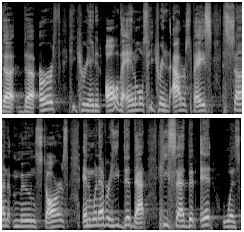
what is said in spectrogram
the, the earth, He created all the animals, He created outer space, sun, moon, stars. And whenever He did that, He said that it was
